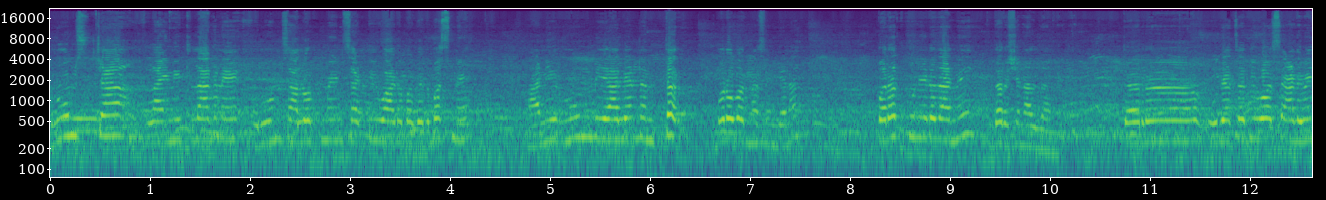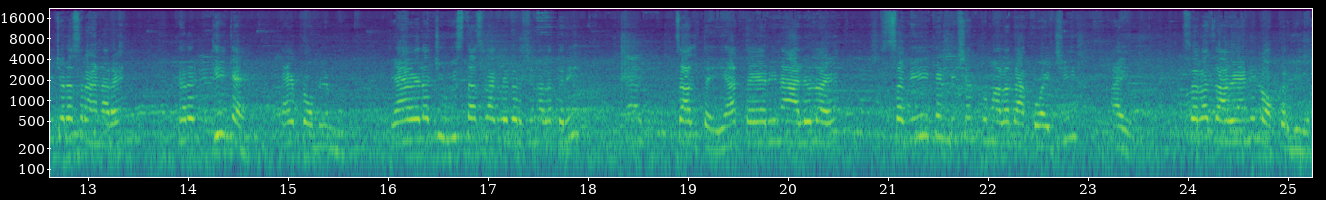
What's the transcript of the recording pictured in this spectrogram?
रूम्सच्या लाईनीत लागणे रूम्स अलॉटमेंटसाठी वाट बघत बसणे आणि रूम मिळाल्यानंतर बरोबर ना संजय ना? परत पुणेला जाणे दर्शनाला जाणे. तर उद्याचा दिवस ॲडव्हेंचरस राहणार आहे. खरं ठीक आहे काही प्रॉब्लेम नाही. यावेळेला चोवीस तास लागले दर्शनाला तरी. चालतंय या तयारीनं आलेलो आहे. सगळी कंडिशन तुम्हाला दाखवायची आहे. चला जावे आणि लॉकर घेऊया.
